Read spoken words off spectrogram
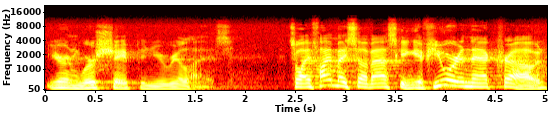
You're in worse shape than you realize. So I find myself asking if you were in that crowd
